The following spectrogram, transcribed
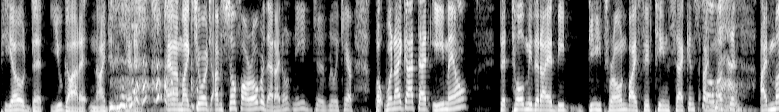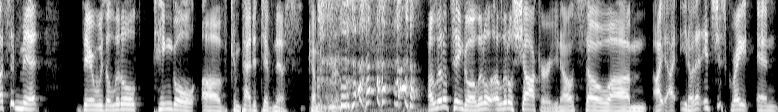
PO'd that you got it and I didn't get it. and I'm like, George, I'm so far over that. I don't need to really care. But when I got that email that told me that I had been dethroned by 15 seconds. So I must mad. I must admit there was a little tingle of competitiveness coming through. a little tingle, a little a little shocker, you know. So um I, I you know, that, it's just great and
